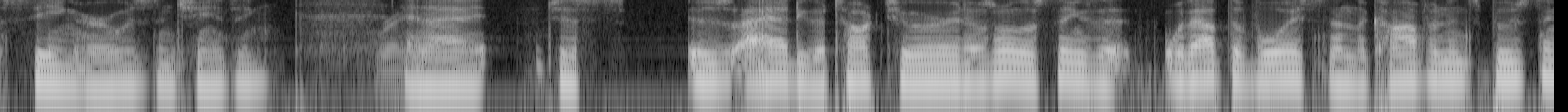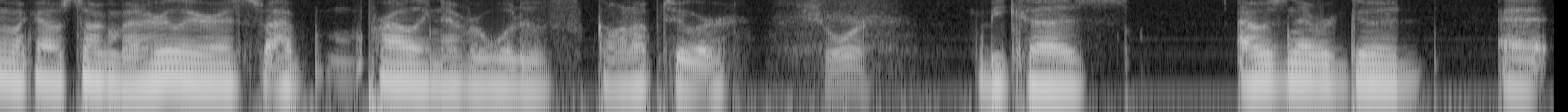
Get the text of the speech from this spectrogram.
seeing her was enchanting right. and i just it was i had to go talk to her and it was one of those things that without the voice and the confidence boosting like i was talking about earlier i probably never would have gone up to her sure. because i was never good at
